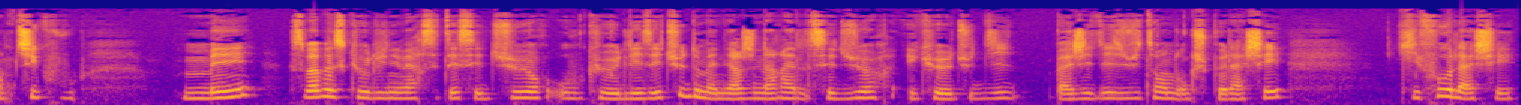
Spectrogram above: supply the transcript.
un petit coup. Mais c'est pas parce que l'université c'est dur ou que les études de manière générale c'est dur et que tu te dis bah j'ai 18 ans donc je peux lâcher qu'il faut lâcher.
